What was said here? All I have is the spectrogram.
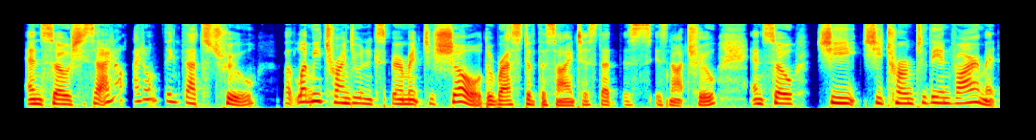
And so she said, I don't, I don't think that's true. But let me try and do an experiment to show the rest of the scientists that this is not true. And so she she turned to the environment.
